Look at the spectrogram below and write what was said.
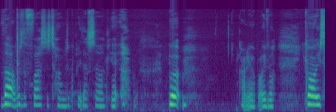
that was the fastest time to complete that circuit. But, can't help it over. Guys,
